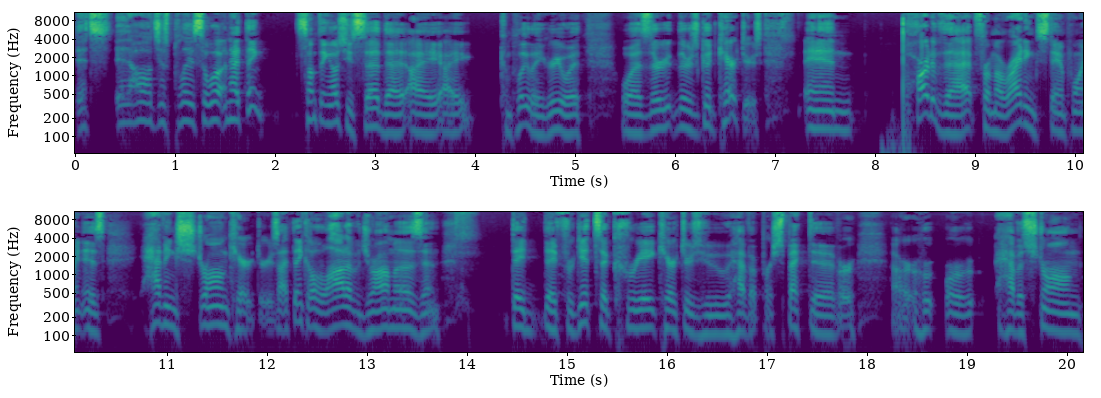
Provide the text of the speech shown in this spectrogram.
it's, it all just plays so well. And I think something else you said that I, I completely agree with was there, there's good characters. And part of that from a writing standpoint is having strong characters. I think a lot of dramas and they they forget to create characters who have a perspective or or, or have a strong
